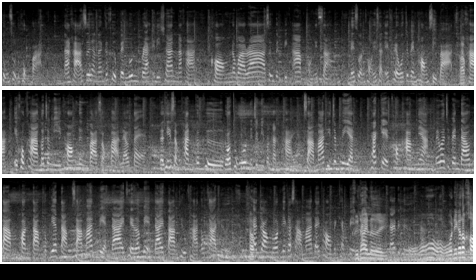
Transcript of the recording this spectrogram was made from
สูงสุด 6 บาทนะคะ ซึ่งอันนั้นก็คือเป็นรุ่น Black Edition นะคะ ของ Navara ซึ่งเป็นปิกอัพของนิสสันในส่วนของนิสสันเอ็กเทรลก็จะเป็นทอง 4 บาทครับนะคะเอโคคาร์ก็จะมีทอง 1 บาท 2 บาทแล้วแต่ แต่ที่สำคัญก็คือรถทุกรุ่นเนี่ยจะมีประกันภัย สามารถที่จะเปลี่ยนแพ็กเกจทองคำเนี่ย ไม่ว่าจะเป็นดาวต่ำผ่อนต่ำดอกเบี้ยต่ำสามารถเปลี่ยนได้เทเลเมดได้ตามที่ลูกค้าต้องการเลยครับแค่จองรถเนี่ยก็สามารถได้ทองเป็นแคมเปญคือได้เลยได้ไปเลยโอ้ค่ะโหวันนี้ก็ต้องขอ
